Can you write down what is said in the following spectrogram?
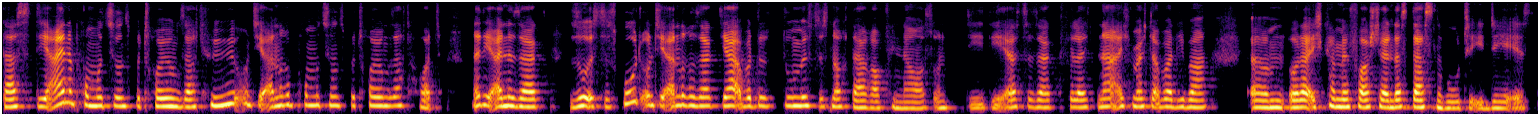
dass die eine Promotionsbetreuung sagt Hü und die andere Promotionsbetreuung sagt Hot. Ne, die eine sagt, so ist es gut und die andere sagt, ja, aber du, du müsstest noch darauf hinaus. Und die, die erste sagt vielleicht, na, ich möchte aber lieber, ähm, oder ich kann mir vorstellen, dass das eine gute Idee ist.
